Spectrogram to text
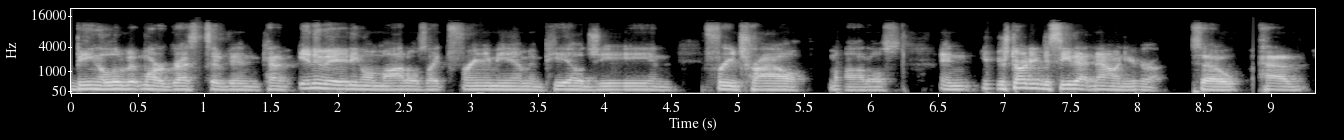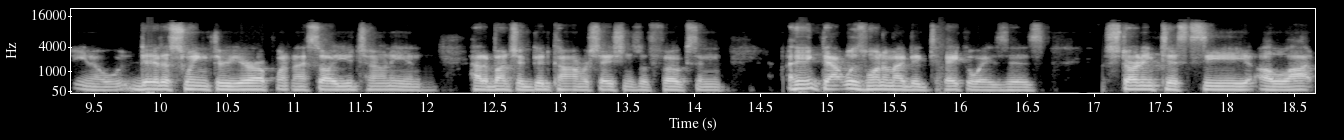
Being a little bit more aggressive in kind of innovating on models like freemium and PLG and free trial models. And you're starting to see that now in Europe. So have, you know, did a swing through Europe when I saw you, Tony, and had a bunch of good conversations with folks. And I think that was one of my big takeaways is starting to see a lot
